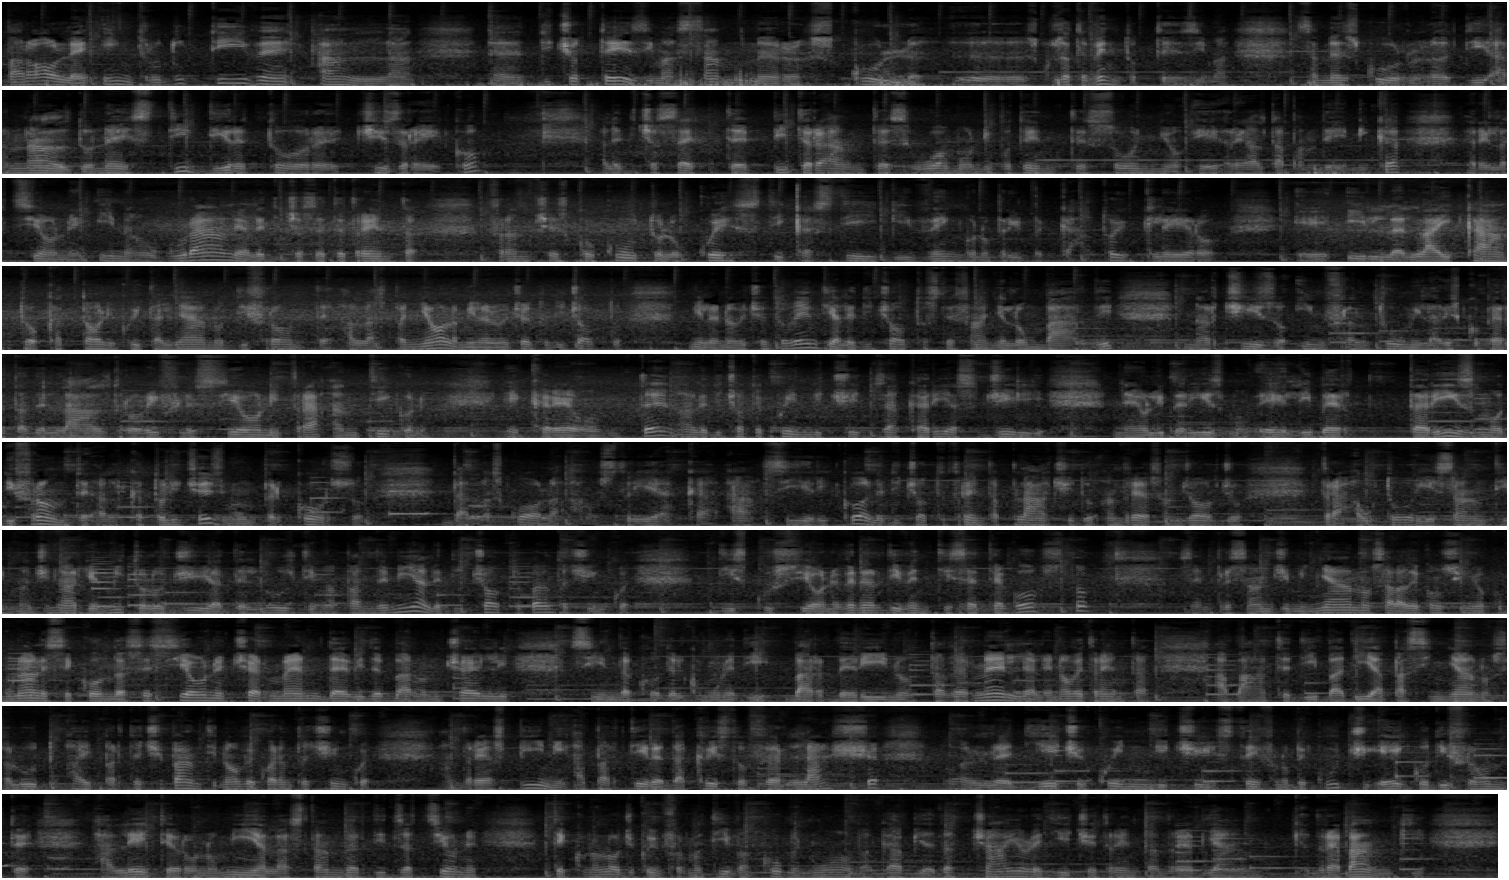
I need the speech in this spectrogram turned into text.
Parole introduttive alla eh, diciottesima Summer School, eh, scusate, ventottesima Summer School di Arnaldo Nesti, direttore Cisreco alle 17 Peter Antes, uomo onnipotente, sogno e realtà pandemica, relazione inaugurale. Alle 17.30 Francesco Cutolo, questi castighi vengono per il peccato, il clero e il laicato cattolico italiano di fronte alla spagnola 1918-1920. Alle 18 Stefania Lombardi, Narciso in frantumi, la riscoperta dell'altro, riflessioni tra Antigone e Creonte Creonte, alle 18.15 Zaccarias Gigli, neoliberismo e libertarismo di fronte al cattolicesimo, un percorso dalla scuola austriaca a Sirico, alle 18.30 Placido Andrea San Giorgio tra autori e santi, immaginario e mitologia dell'ultima pandemia, alle 18.45 discussione venerdì 27 agosto sempre San Gimignano, sala del Consiglio Comunale, seconda sessione, chairman Davide Baroncelli, sindaco del comune di Barberino Tavernelle, alle 9.30 abate di Badia Passignano, saluto ai partecipanti, 9.45 Andrea Spini, a partire da Christopher Lash, alle 10.15 Stefano Beccucci, ego di fronte all'eteronomia, la standardizzazione tecnologico-informativa come nuova gabbia d'acciaio, alle 10.30 Andrea, Bianchi, Andrea Banchi,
